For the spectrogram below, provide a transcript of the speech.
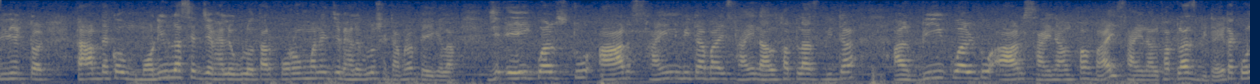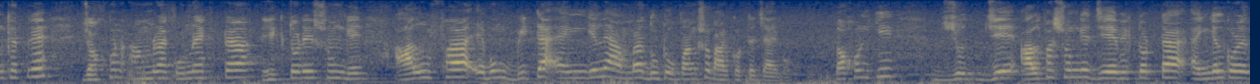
বি ভেক্টর, তার দেখো মডিউলাসের যে ভ্যালুগুলো তার পরম মানের যে ভ্যালুগুলো সেটা আমরা পেয়ে গেলাম। যে A equals to R sine beta by sine alpha plus beta আর B equal to R sine alpha by sine alpha plus beta এটা কোন ক্ষেত্রে? যখন আমরা কোনো একটা ভেক্টরের সঙ্গে আলফা এবং বিটা অ্যাঙ্গেলে আমরা দুটো উপাংশ বার করতে চাইব, তখন কি য- আলফার সঙ্গে যে ভেক্টরটা অ্যাঙ্গেল করে,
